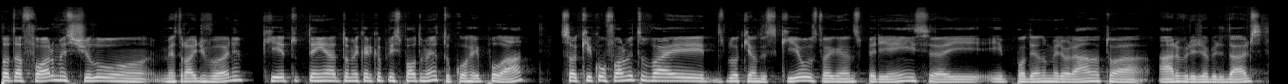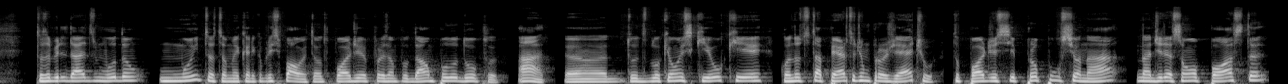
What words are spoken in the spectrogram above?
plataforma, estilo Metroidvania, que tu tem a tua mecânica principal também, é tu correr e pular. Só que conforme tu vai desbloqueando skills, tu vai ganhando experiência e, e podendo melhorar na tua árvore de habilidades, tuas habilidades mudam muito a tua mecânica principal. Então tu pode, por exemplo, dar um pulo duplo. Ah, uh, tu desbloqueou um skill que quando tu tá perto de um projétil, tu pode se propulsionar na direção oposta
